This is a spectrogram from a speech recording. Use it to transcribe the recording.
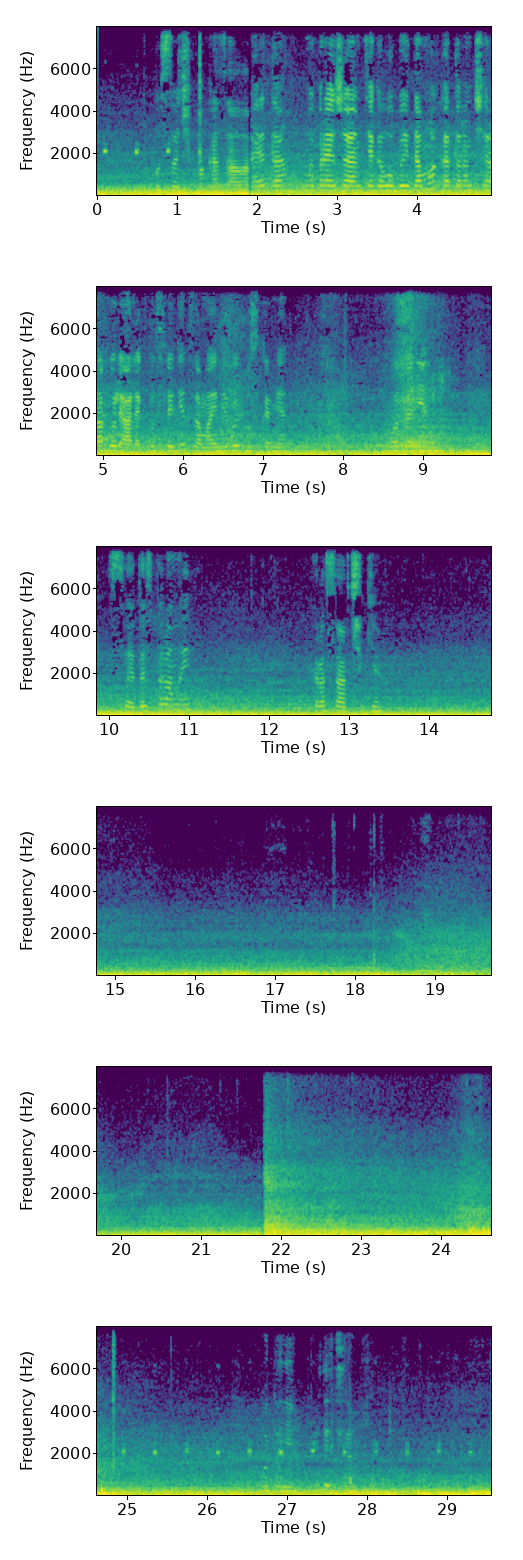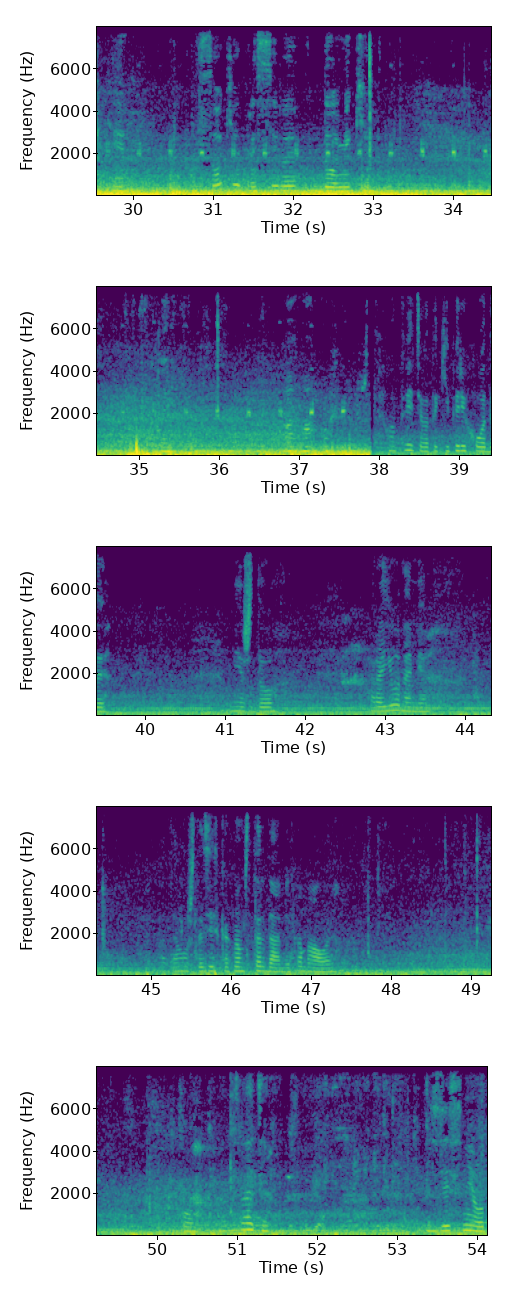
кусочек показала. Это мы проезжаем те голубые дома, которым вчера гуляли. Кто следит за моими выпусками, вот они с этой стороны. Красавчики. Красивые домики. Ага. Вот видите, вот такие переходы между районами, потому что здесь, как в Амстердаме, каналы. Ой, вы знаете, здесь мне вот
